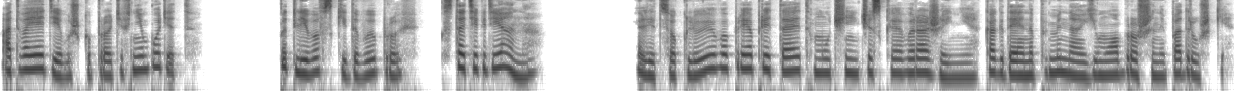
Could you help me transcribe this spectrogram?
«А твоя девушка против не будет?» Пытливо вскидываю бровь. «Кстати, где она?» Лицо Клюева приобретает мученическое выражение, когда я напоминаю ему о брошенной подружке.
